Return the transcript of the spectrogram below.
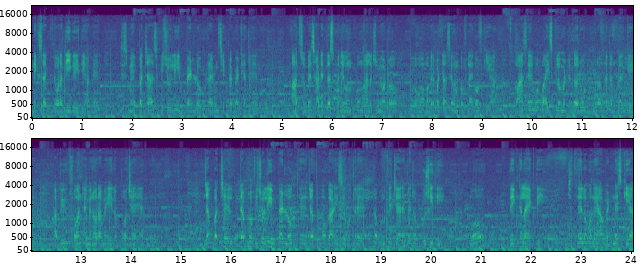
नेक्सा द्वारा दी गई थी हमें, जिसमें 50 विजुअली इम्पेयर्ड लोग ड्राइविंग सीट पर बैठे थे। आज सुबह साढ़े दस बजे उनको महालक्ष्मी ऑटो मगरपट्टा से उनको फ्लैग ऑफ़ किया। वहाँ से वो 22 किलोमीटर का रूट पूरा ख़त्म करके अभी फ़ोन एमेनोरा में ये लोग पहुँचे हैं। जब बच्चे, जब जो विजुअली इम्पेयर्ड लोग थे, जब वो गाड़ी से उतरे, तब उनके चेहरे पे जो खुशी थी, वो देखने लायक थी। जितने लोगों ने यहाँ विटनेस किया,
